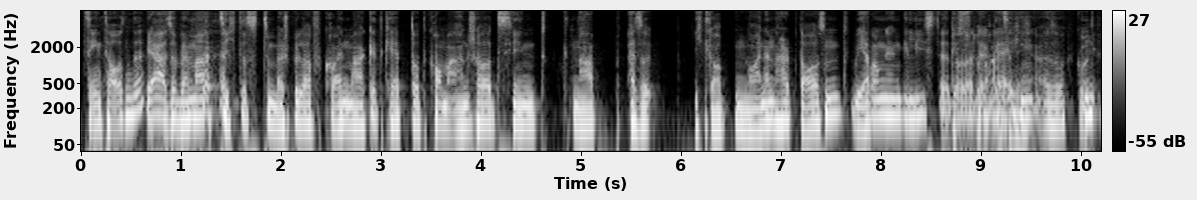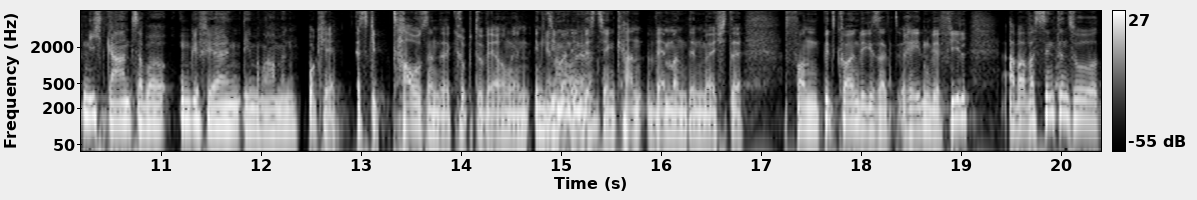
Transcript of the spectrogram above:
Zehntausende? Ja, also wenn man sich das zum Beispiel auf coinmarketcap.com anschaut, sind knapp, also ich glaube, 9.500 Währungen gelistet Bist oder dergleichen. Also Gut. nicht ganz, aber ungefähr in dem Rahmen. Okay, es gibt tausende Kryptowährungen, in die Genau, man ja. investieren kann, wenn man denn möchte. Von Bitcoin, wie gesagt, reden wir viel. Aber was sind denn so,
